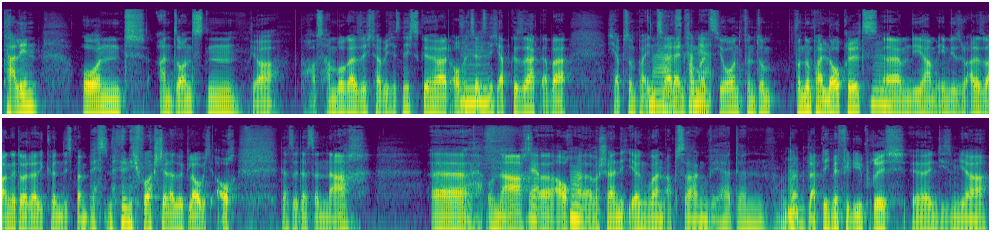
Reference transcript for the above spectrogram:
Tallinn. Und ansonsten, ja, aus Hamburger Sicht habe ich jetzt nichts gehört. Offiziell mhm. ist nicht abgesagt, aber ich habe so ein paar Insider-Informationen ja. von so von so ein paar Locals, mhm. ähm, die haben irgendwie so alle so angedeutet, die können sich beim besten Willen nicht vorstellen. Also glaube ich auch, dass sie das dann nach äh, und nach ja. äh, auch ja. äh, wahrscheinlich irgendwann absagen werden. Und dann bleibt nicht mehr viel übrig äh, in diesem Jahr,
